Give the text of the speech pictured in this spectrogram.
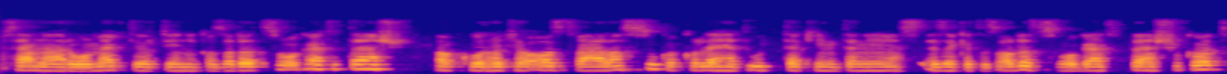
számláról megtörténik az adatszolgáltatás, akkor hogyha azt válasszuk, akkor lehet úgy tekinteni ezeket az adatszolgáltatásokat,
